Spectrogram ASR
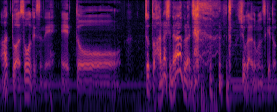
あとはそうですねえっとちょっと話長くなっちゃう。どうしようかなと思うんですけど。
